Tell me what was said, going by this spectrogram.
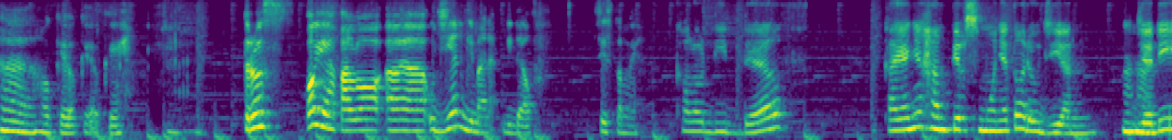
Hah, oke oke oke. Terus oh ya kalau uh, ujian gimana di Delft sistemnya? Kalau di Delft kayaknya hampir semuanya tuh ada ujian. Mhm. Jadi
